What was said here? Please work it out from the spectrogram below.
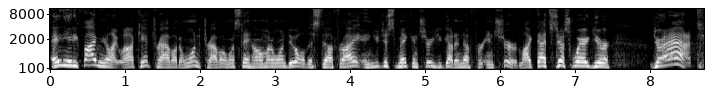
80, 85, and you're like, well, I can't travel. I don't want to travel. I want to stay home. I don't want to do all this stuff, right? And you're just making sure you got enough for insured. Like, that's just where you're, you're at.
